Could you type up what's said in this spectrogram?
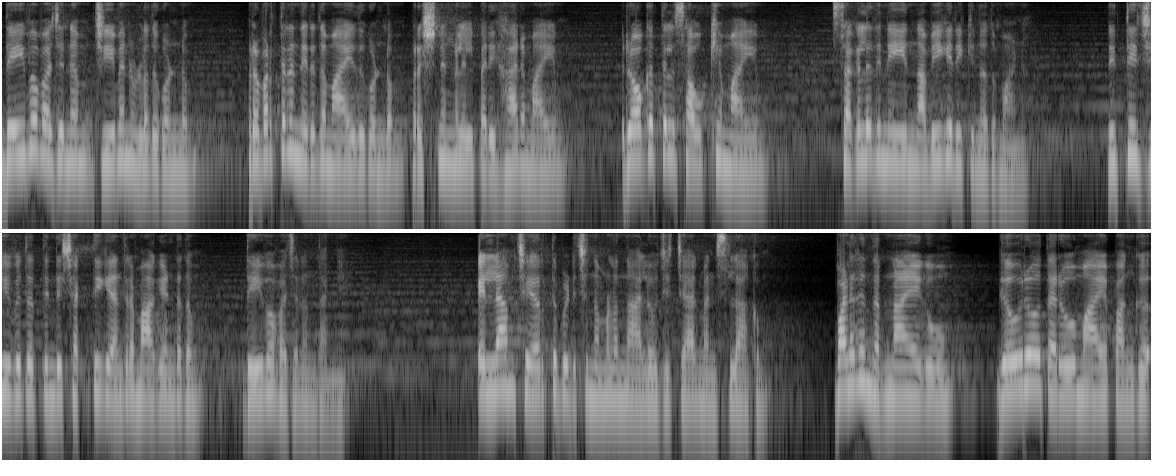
ദൈവവചനം ജീവനുള്ളതുകൊണ്ടും പ്രവർത്തനനിരതമായതുകൊണ്ടും പ്രശ്നങ്ങളിൽ പരിഹാരമായും രോഗത്തിൽ സൗഖ്യമായും സകലതിനെയും നവീകരിക്കുന്നതുമാണ്. നിത്യജീവിതത്തിന്റെ ശക്തി കേന്ദ്രമാകേണ്ടതും ദൈവവചനം തന്നെ. എല്ലാം ചേർത്ത് പിടിച്ച് നമ്മളൊന്ന് ആലോചിച്ചാൽ മനസ്സിലാകും. വളരെ നിർണായകവും ഗൗരവതരവുമായ പങ്ക്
